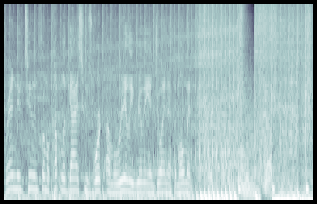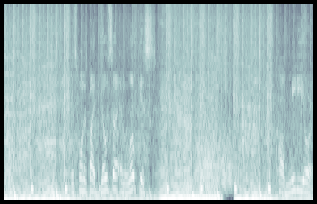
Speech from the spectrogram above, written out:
Brand new tune from a couple of guys whose work I'm really, really enjoying at the moment. This one is by Dossa and Locuzzed called Meteor.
